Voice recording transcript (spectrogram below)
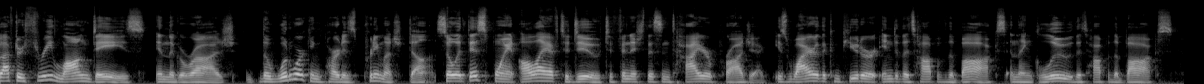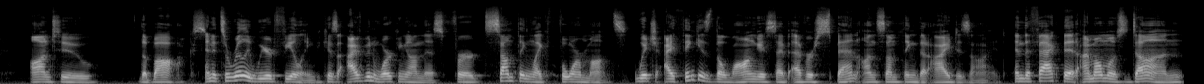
So after three long days in the garage, the woodworking part is pretty much done. So at this point, all I have to do to finish this entire project is wire the computer into the top of the box and then glue the top of the box onto the box. And it's a really weird feeling because I've been working on this for something like four months, which I think is the longest I've ever spent on something that I designed. And the fact that I'm almost done,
